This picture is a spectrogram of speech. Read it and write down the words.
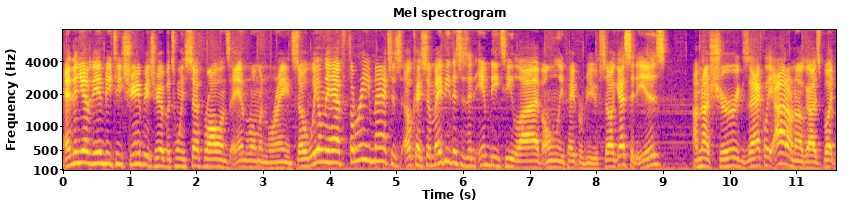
And then you have the MDT Championship between Seth Rollins and Roman Reigns. So we only have three matches. Okay, so maybe this is an MDT Live only pay-per-view. So I guess it is. I'm not sure exactly. I don't know, guys, but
